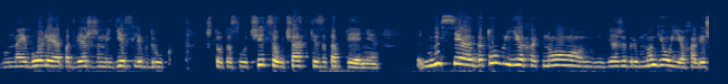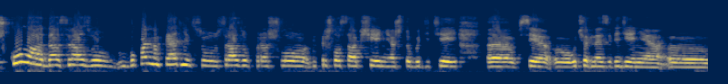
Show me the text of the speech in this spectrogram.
наиболее подвержены, если вдруг что-то случится, участки затопления. Не все готовы ехать, но, я же говорю, многие уехали. Школа, да, сразу, буквально в пятницу сразу прошло, пришло сообщение, чтобы детей, э, все учебные заведения э,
